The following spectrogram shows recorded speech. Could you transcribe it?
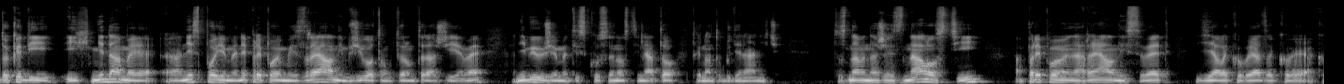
dokedy ich nedáme, nespojíme, neprepojíme s reálnym životom, v ktorom teraz žijeme a nevyužijeme tie skúsenosti na to, tak nám to bude na nič. To znamená, že znalosti a prepojenie na reálny svet je ďaleko viac, ako je, ako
